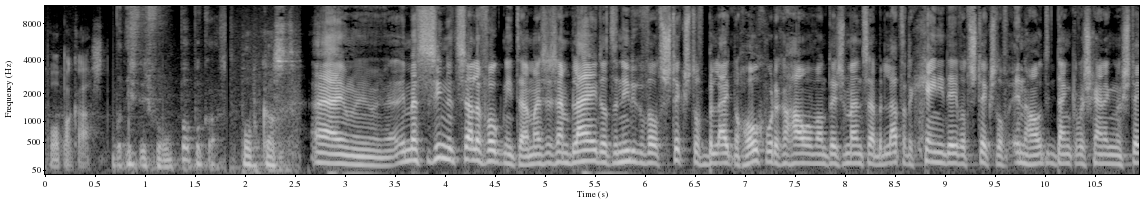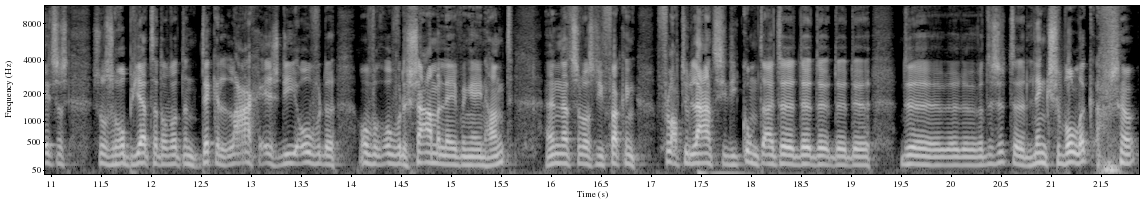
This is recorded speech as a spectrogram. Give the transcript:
Poppenkast. Wat is dit voor een poppenkast? Poppenkast. Die mensen zien het zelf ook niet, hè. Maar ze zijn blij dat in ieder geval het stikstofbeleid nog hoog wordt gehouden. Want deze mensen hebben letterlijk geen idee wat stikstof inhoudt. Die denken waarschijnlijk nog steeds, als, zoals Rob Jette, dat het een dikke laag is die over de, over, over de samenleving heen hangt. En net zoals die fucking flatulatie die komt uit de, de, de, de, de, de, de wat is het, de linkse wolk of zo.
